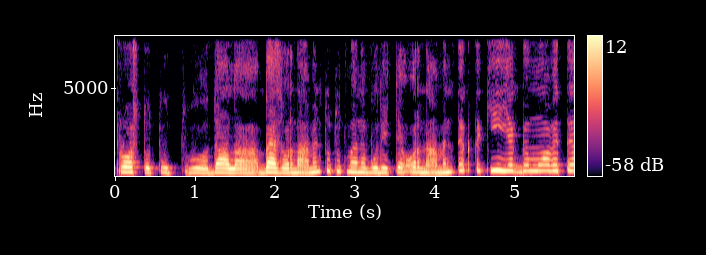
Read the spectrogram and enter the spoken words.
просто тут дала без орнаменту. Тут в мене буде йти орнаментик такий, як би мовити.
